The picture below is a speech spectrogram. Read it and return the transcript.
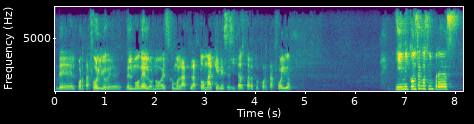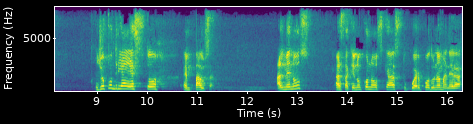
del portafolio, del modelo, ¿no? Es como la, la toma que necesitas para tu portafolio Y mi consejo siempre es, yo pondría esto en pausa, al menos hasta que no conozcas tu cuerpo de una manera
